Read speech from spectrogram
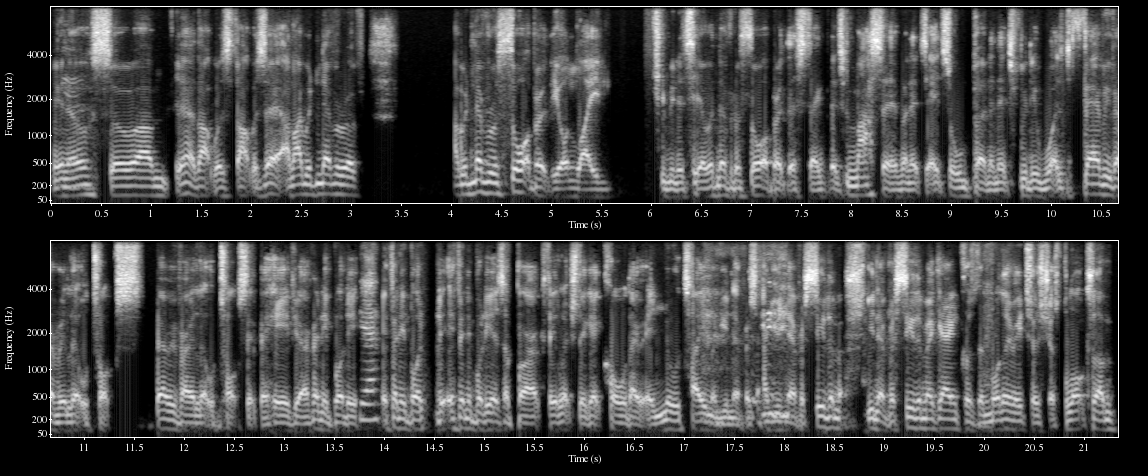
You know, so um, yeah, that was that was it. And I would never have, I would never have thought about the online community. I would never have thought about this thing. It's massive and it's it's open and it's really what is very very little toxic, very very little toxic behavior. If anybody, yeah. if anybody, if anybody is a Burke, they literally get called out in no time, and you never and you never see them. You never see them again because the moderators just block them.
